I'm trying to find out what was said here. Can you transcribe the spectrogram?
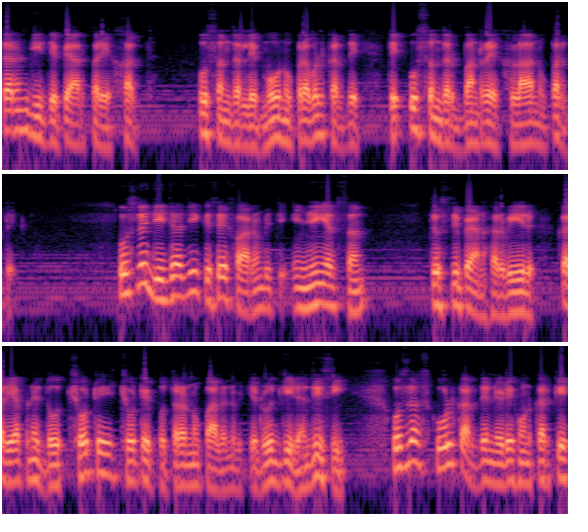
ਤਰਨਜੀਤ ਦੇ ਪਿਆਰ ਭਰੇ ਖਤ ਉਸ ਅੰਦਰਲੇ ਮੋਹ ਨੂੰ ਪ੍ਰਬਲ ਕਰਦੇ ਤੇ ਉਸ ਅੰਦਰ ਬਣ ਰਹੇ ਖਲਾ ਨੂੰ ਭਰਦੇ। ਉਸ ਦੇ ਜੀਜਾ ਜੀ ਕਿਸੇ ਫਾਰਮ ਵਿੱਚ ਇੰਜੀਨੀਅਰ ਸਨ ਤੇ ਉਸ ਦੀ ਭੈਣ ਹਰਵੀਰ ਘਰੇ ਆਪਣੇ ਦੋ ਛੋਟੇ ਛੋਟੇ ਪੁੱਤਰਾਂ ਨੂੰ ਪਾਲਣ ਵਿੱਚ ਰੁੱਝੀ ਰਹਿੰਦੀ ਸੀ। ਉਸ ਦਾ ਸਕੂਲ ਘਰ ਦੇ ਨੇੜੇ ਹੋਣ ਕਰਕੇ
